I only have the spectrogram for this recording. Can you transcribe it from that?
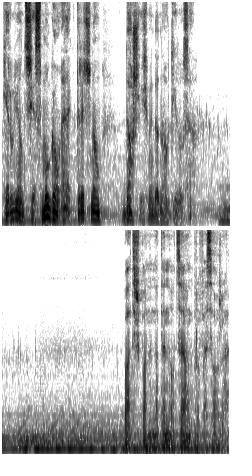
kierując się smugą elektryczną, doszliśmy do Nautilusa. Patrz pan na ten ocean, profesorze.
